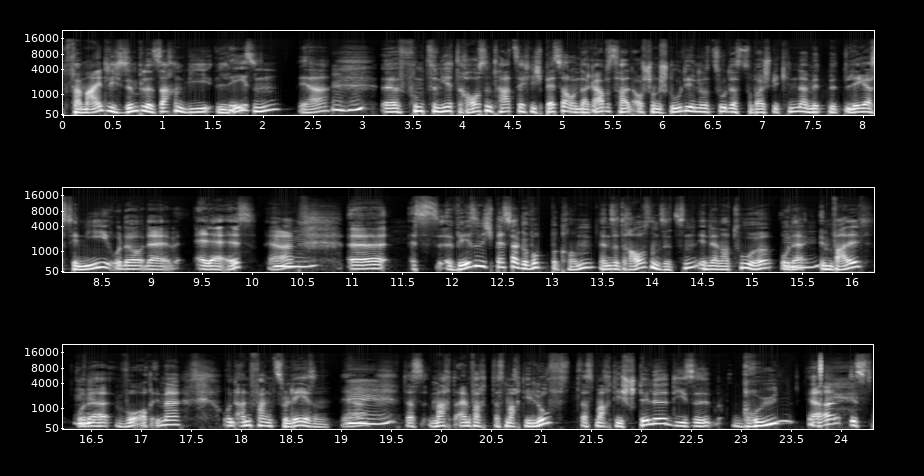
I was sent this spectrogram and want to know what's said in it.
vermeintlich simple Sachen wie Lesen, ja, Mhm. äh, funktioniert draußen tatsächlich besser. Und da gab es halt auch schon Studien dazu, dass zum Beispiel Kinder mit, mit Legasthenie oder, oder LRS, ja, Mhm. äh, es wesentlich besser gewuppt bekommen, wenn sie draußen sitzen in der Natur oder Mhm. im Wald Mhm. oder wo auch immer und anfangen zu lesen. Ja. Mhm. Das macht einfach, das macht die Luft, das macht die Stille, diese Grün, ja, ist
